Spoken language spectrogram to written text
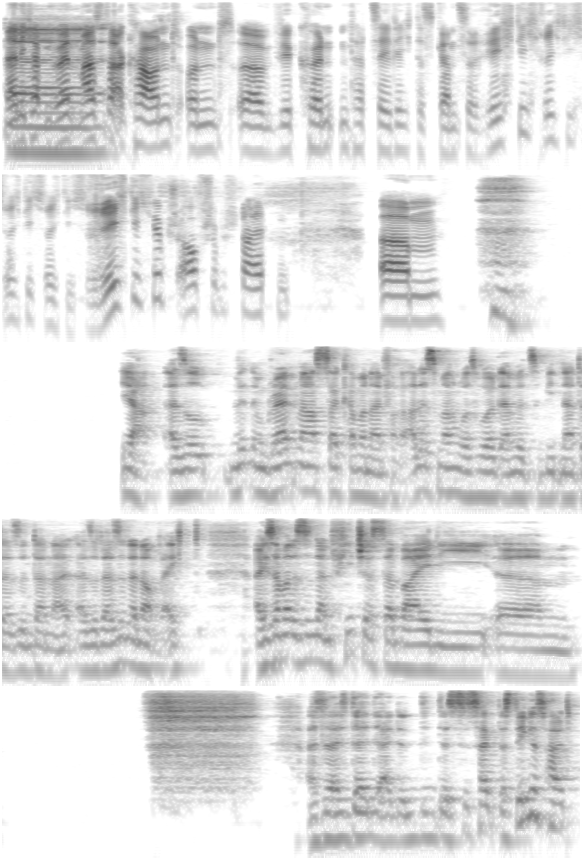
Nein, ich habe einen äh. Grandmaster-Account und äh, wir könnten tatsächlich das Ganze richtig, richtig, richtig, richtig, richtig hübsch aufgestalten. Ähm, ja, also mit einem Grandmaster kann man einfach alles machen, was World Anvil zu bieten hat. Da sind dann, also da sind dann auch echt, ich sag mal, da sind dann Features dabei, die ähm, also das ist halt, das Ding ist halt,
